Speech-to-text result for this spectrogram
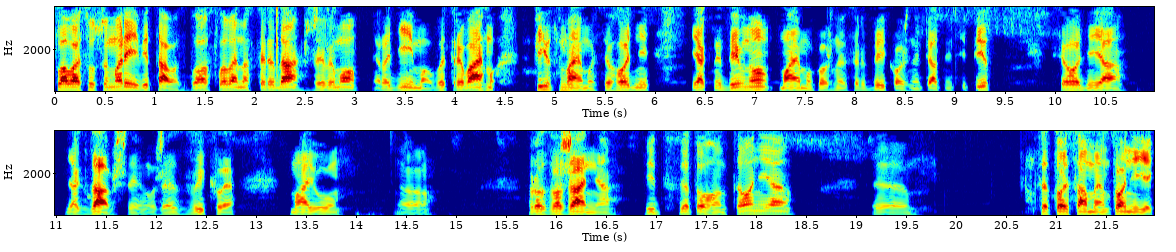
Слава Ісусу Марії, вітаю вас! Благословена середа, живемо, радіємо, витриваємо. Піст маємо сьогодні. Як не дивно, маємо кожної середи і кожної п'ятниці піст. Сьогодні я, як завжди, вже звикле маю е, розважання від святого Антонія. Е, це той самий Антоній,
